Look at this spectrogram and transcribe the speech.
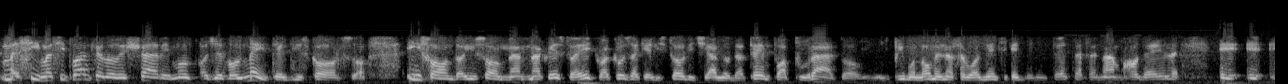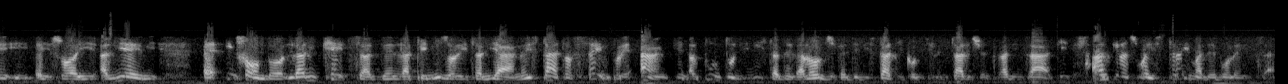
Ma sì, ma si può anche rovesciare molto agevolmente il discorso. In fondo, insomma, ma questo è qualcosa che gli storici hanno da tempo appurato. Il primo nome naturalmente che viene in testa è Fernand Brodel e, e, e, e i suoi allievi. Eh, in fondo la ricchezza della penisola italiana è stata sempre anche dal punto di vista della logica degli stati continentali centralizzati anche la sua estrema debolezza,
